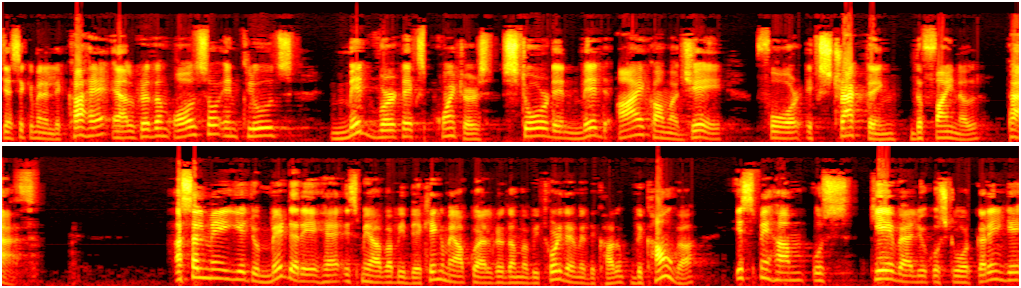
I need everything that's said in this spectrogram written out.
جیسے کہ میں نے لکھا ہے algorithm also include mid vertex pointers stored in mid i comma j for extracting the final path اصل میں یہ جو مڈ ارے ہے، اس میں آپ ابھی دیکھیں گے، میں آپ کو الگریدم ابھی تھوڑی دیر میں دکھا دکھاؤں گا۔ اس میں ہم اس کے ویلو کو اسٹور کریں گے۔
